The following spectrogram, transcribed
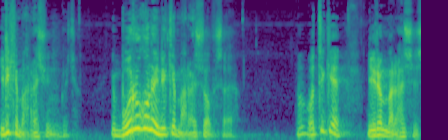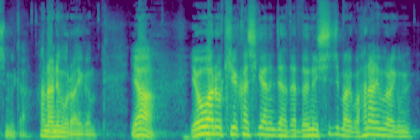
이렇게 말할 수 있는 거죠. 모르고는 이렇게 말할 수 없어요. 어? 떻게 이런 말을 할 수 있습니까? 하나님으로 하여금 야 여호와로 기억하시게 하는 자들아 너는 쉬지 말고 하나님으로 하여금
